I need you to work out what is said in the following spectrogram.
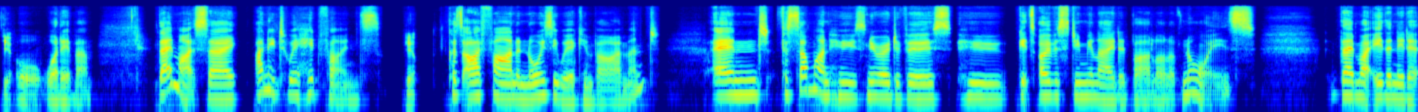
Yep. or whatever. They might say, I need to wear headphones Yep. because I find a noisy work environment. And for someone who's neurodiverse, who gets overstimulated by a lot of noise, they might either need a,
